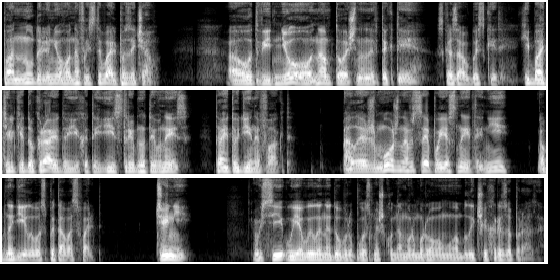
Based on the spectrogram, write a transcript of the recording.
Пан Нудель у нього на фестиваль позичав. А от від нього нам точно не втекти, сказав Бескид. Хіба тільки до краю доїхати і стрибнути вниз, та й тоді не факт. Але ж можна все пояснити, ні? обнадійливо спитав асфальт. Чи ні? Усі уявили недобру посмішку на мурмуровому обличчі хризопраза.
